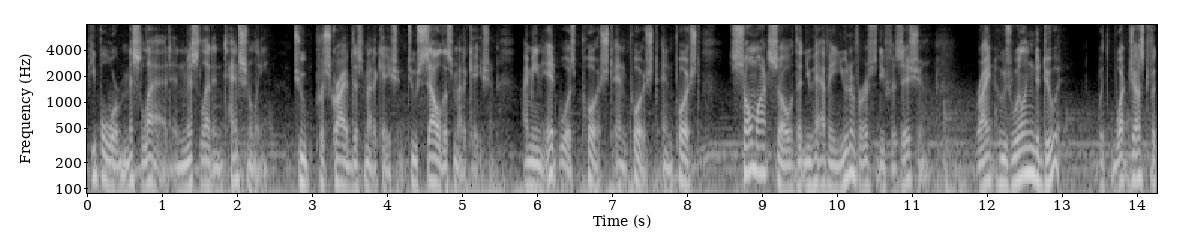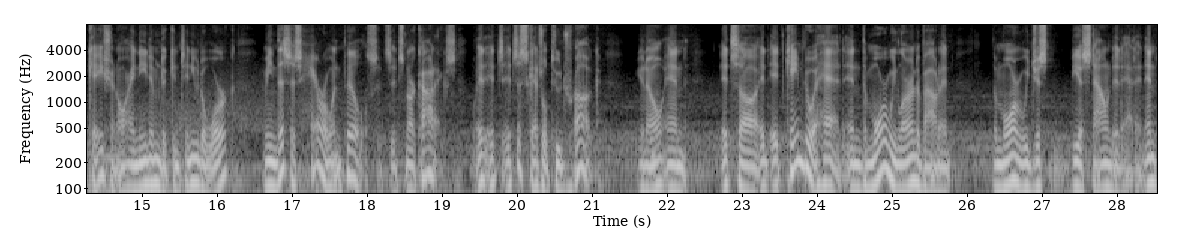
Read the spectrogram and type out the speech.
people were misled and misled intentionally to prescribe this medication, to sell this medication. I mean, it was pushed and pushed and pushed, so much so that you have a university physician, right, who's willing to do it. With what justification? Oh, I need him to continue to work. I mean, this is heroin pills. It's it's narcotics. It, it's it's a Schedule Two drug, you know, and it's uh it, it came to a head. And the more we learned about it, the more we just be astounded at it. And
